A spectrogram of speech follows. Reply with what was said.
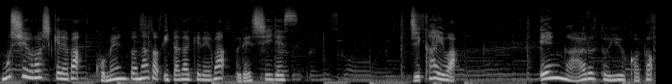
もしよろしければコメントなどいただければ嬉しいです。次回は縁があるということ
